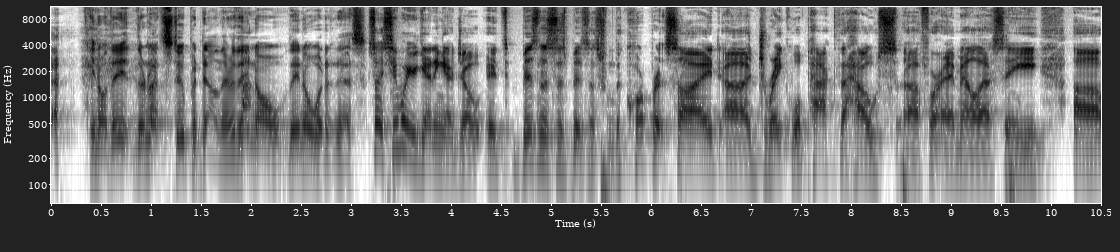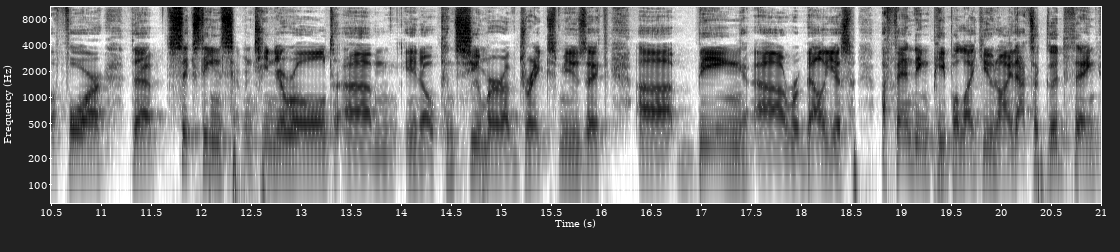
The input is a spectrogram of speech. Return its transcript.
you know, they they're not stupid down there. They know they know what it is. So I see what you're getting at, Joe. It's business is business. From the corporate side, uh, Drake will pack the house uh, for MLSE. Uh, for the 16, 17 year old, um, you know, consumer of Drake's music, uh, being uh, rebellious, offending people like you and I, that's a good thing.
